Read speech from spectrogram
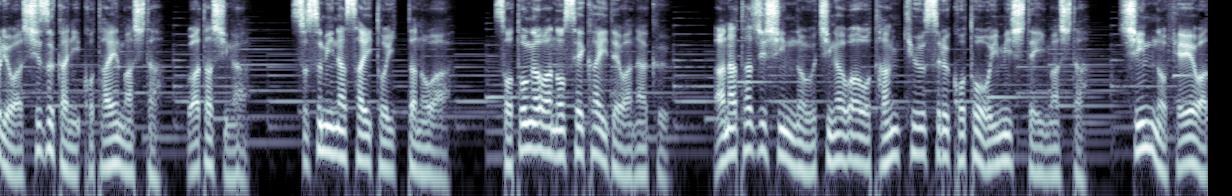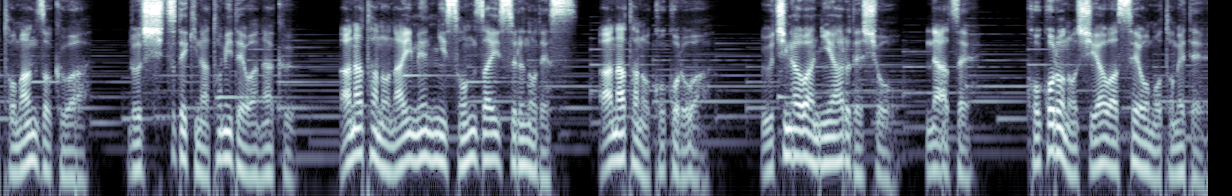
侶は静かに答えました。私が進みなさいと言ったのは外側の世界ではなくあなた自身の内側を探求することを意味していました。真の平和と満足は物質的な富ではなくあなたの内面に存在するのです。あなたの心は内側にあるでしょう。なぜ？心の幸せを求めて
